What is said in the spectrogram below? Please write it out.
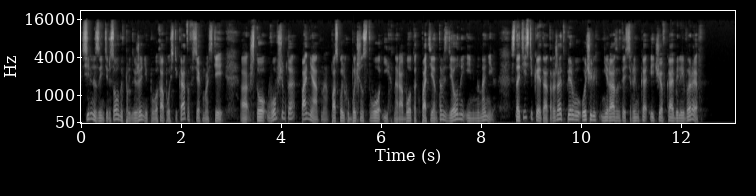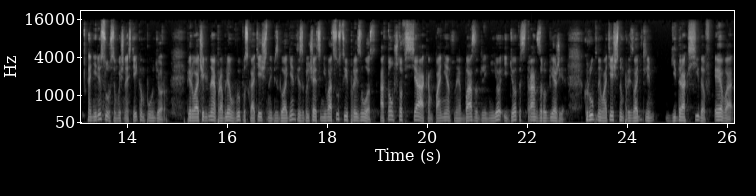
сильно заинтересованы в продвижении ПВХ пластикатов всех мастей, а, что, в общем-то, понятно, поскольку большинство их наработок патентов сделаны именно на них. Статистика это отражает в первую очередь неразвитость рынка HF кабелей в РФ, а не ресурсы мощностей компаундера. Первоочередная проблема выпуска отечественной безгалогенки заключается не в отсутствии производств, а в том, что вся компонентная база для нее идет из стран зарубежья. Крупным отечественным производителям гидроксидов, эво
